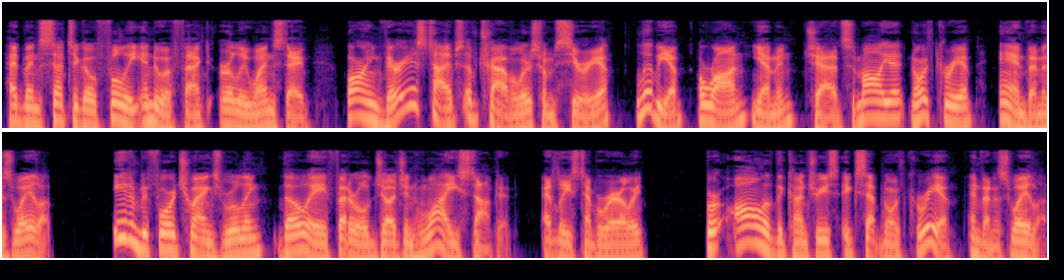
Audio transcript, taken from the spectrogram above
had been set to go fully into effect early Wednesday, barring various types of travelers from Syria, Libya, Iran, Yemen, Chad, Somalia, North Korea, and Venezuela. Even before Chuang's ruling, though, a federal judge in Hawaii stopped it, at least temporarily, for all of the countries except North Korea and Venezuela.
